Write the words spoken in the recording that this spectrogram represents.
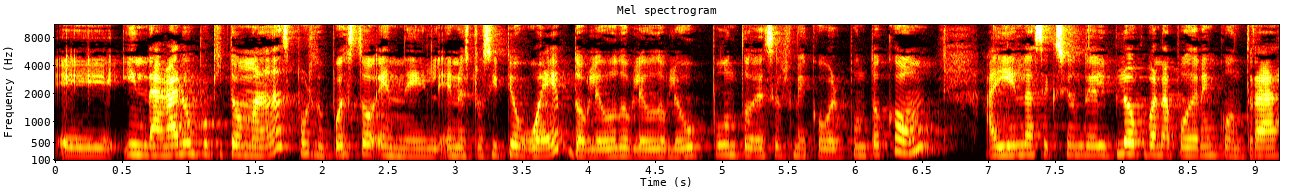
eh, indagar un poquito más, por supuesto, en, el, en nuestro sitio web www.theselfmakeover.com. Ahí en la sección del blog van a poder encontrar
